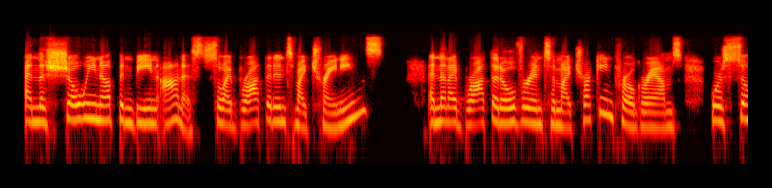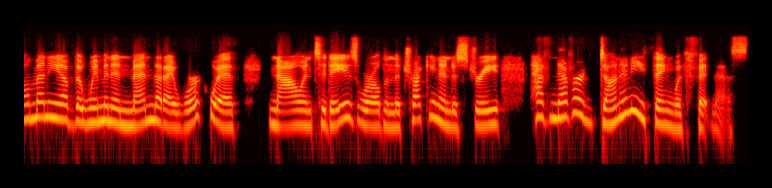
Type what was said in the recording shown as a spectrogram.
and the showing up and being honest. So I brought that into my trainings. And then I brought that over into my trucking programs where so many of the women and men that I work with now in today's world in the trucking industry have never done anything with fitness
